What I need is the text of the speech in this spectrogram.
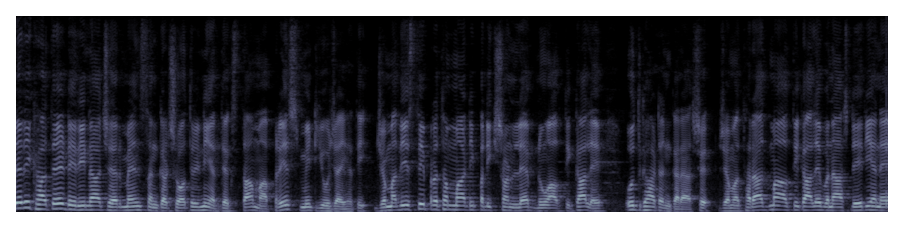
ડેરી ખાતે ડેરીના ચેરમેન શંકર ચૌધરીની અધ્યક્ષતામાં પ્રેસ મીટ યોજાઈ હતી, જેમાં દેશથી પ્રથમ માટી પરીક્ષણ લેબનું આવતીકાલે ઉદ્ઘાટન કરાશે. જેમાં થરાદમાં આવતીકાલે બનાસ ડેરી અને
